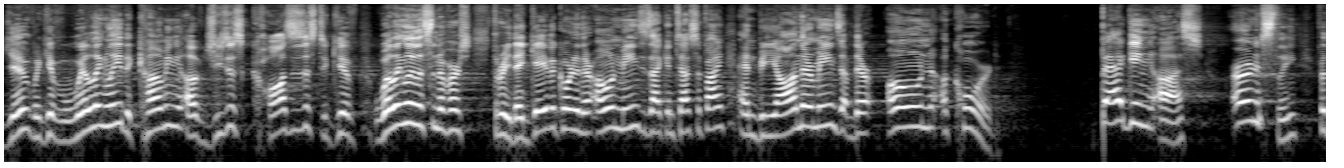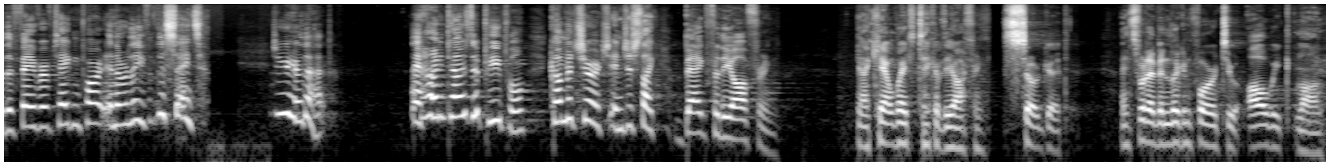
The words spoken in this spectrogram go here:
give. We give willingly. The coming of Jesus causes us to give willingly. Listen to verse 3. They gave according to their own means, as I can testify, and beyond their means of their own accord, begging us earnestly for the favor of taking part in the relief of the saints. Do you hear that? And how many times do people come to church and just like beg for the offering? I can't wait to take up the offering. So good. That's what I've been looking forward to all week long.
